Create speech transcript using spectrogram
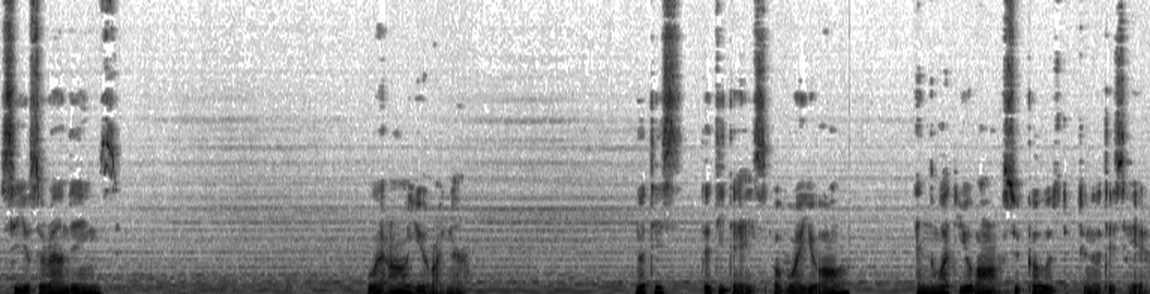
See your surroundings. Where are you right now? Notice the details of where you are and what you are supposed to notice here.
